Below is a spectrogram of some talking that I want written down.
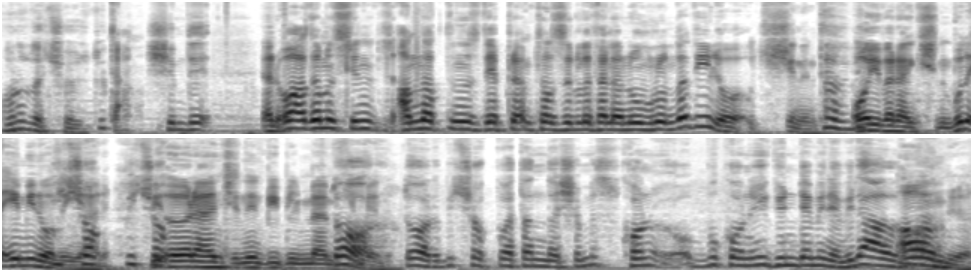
Onu da çözdük. Tamam. Şimdi Yani o adamın sizin anlattığınız deprem hazırlığı falan umurunda değil o kişinin. Tabii bir- Oy veren kişinin. Buna emin olun birçok- yani. birçok- bir öğrencinin bir bilmem Doğru, kimin. doğru. Birçok vatandaşımız konu, bu konuyu gündemine bile almıyor. Almıyor.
